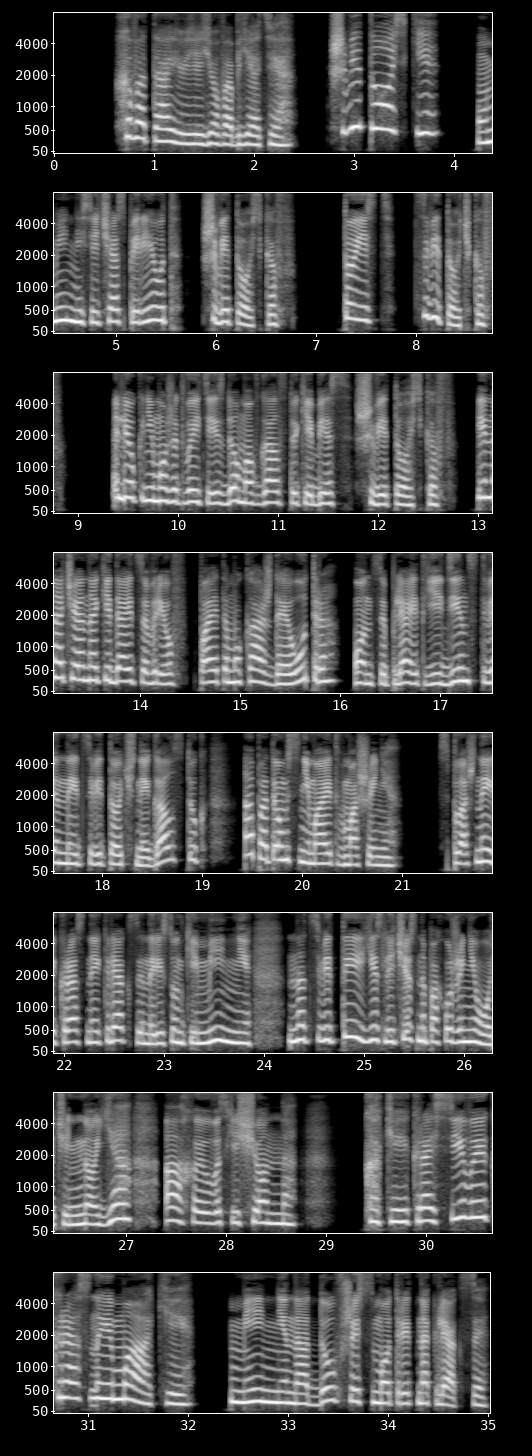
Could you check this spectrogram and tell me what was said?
хватаю ее в объятия. «Швитоськи!» У Минни сейчас период швитоськов, то есть цветочков. Люк не может выйти из дома в галстуке без швитоськов, иначе она кидается в рев. Поэтому каждое утро он цепляет единственный цветочный галстук, а потом снимает в машине. Сплошные красные кляксы на рисунке Минни, на цветы, если честно, похоже не очень, но я ахаю восхищенно. Какие красивые красные маки! Минни, надувшись, смотрит на кляксы.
